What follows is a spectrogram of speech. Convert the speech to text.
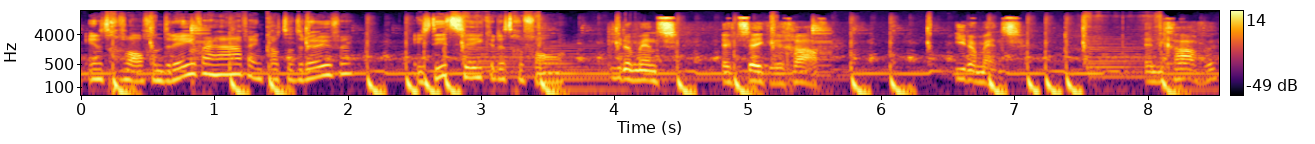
In het geval van Dreverhaven en Kattendreuven is dit zeker het geval. Ieder mens heeft zekere gaven. Ieder mens. En die gaven,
